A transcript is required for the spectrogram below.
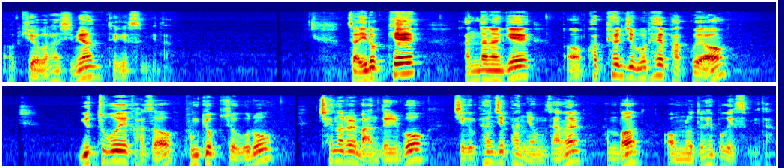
어, 기억을 하시면 되겠습니다. 자, 이렇게 간단하게 어, 컷 편집을 해 봤고요. 유튜브에 가서 본격적으로 채널을 만들고 지금 편집한 영상을 한번 업로드 해 보겠습니다.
